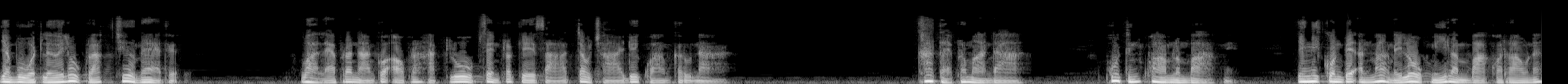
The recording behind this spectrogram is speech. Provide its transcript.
อย่าบวชเลยลูกรักเชื่อแม่เถอะ ว่าแล้วพระนางก็เอาพระหัตถ์รูปเส้นพระเกศาเจ้าชายด้วยความกรุณา ข้าแต่พระมารดา พูดถึงความลำบากเนี่ย ยังมีคนเป็นอันมากในโลกนี้ลำบากกว่าเรานะ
